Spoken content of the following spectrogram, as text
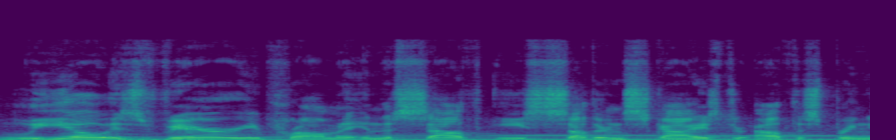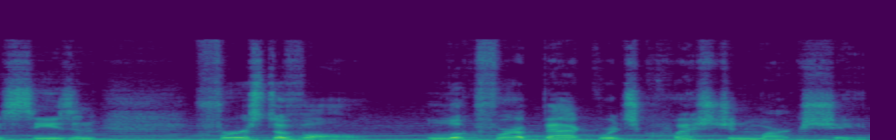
Leo is very prominent in the southeast southern skies throughout the spring season. First of all, look for a backwards question mark shape.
